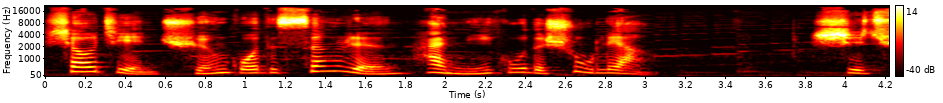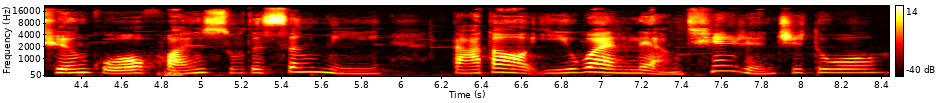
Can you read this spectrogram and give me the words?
削减全国的僧人和尼姑的数量，使全国还俗的僧尼达到一万两千人之多，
